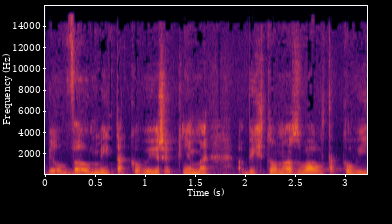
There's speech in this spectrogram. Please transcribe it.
byl velmi takový, řekněme, abych to nazval takový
